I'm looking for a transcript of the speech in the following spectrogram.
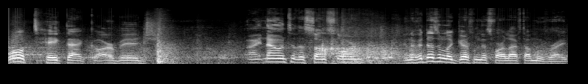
We'll take that garbage. All right, now into the Sunstorm. And if it doesn't look good from this far left, I'll move right.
